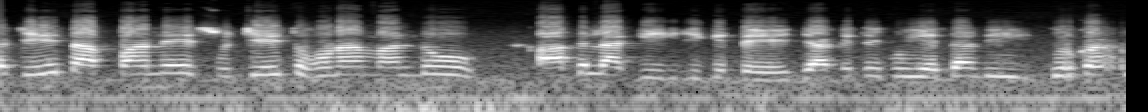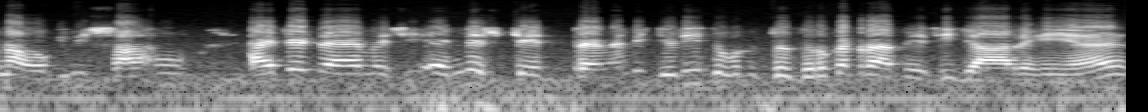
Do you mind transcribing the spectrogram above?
ਅਚੇਤ ਆਪਾਂ ਨੇ ਸੁਚੇਤ ਹੋਣਾ ਮੰਨ ਲਓ ਅੱਗ ਲੱਗ ਗਈ ਜੀ ਕਿਤੇ ਜਾਂ ਕਿਤੇ ਕੋਈ ਏਦਾਂ ਦੀ ਦੁਰਘਟਨਾ ਹੋ ਗਈ ਵੀ ਸਾਨੂੰ ਐਟ ਅ ਟਾਈਮ ਅਸੀਂ ਇੰਨੇ ਸੁਚੇਤ ਰਹਿਣਾ ਵੀ ਜਿਹੜੀ ਦੁਰ- ਦੁਰ- ਦੁਰਘਟਨਾ ਤੇ ਅਸੀਂ ਜਾ ਰਹੇ ਹਾਂ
